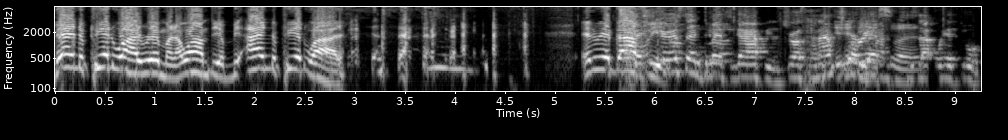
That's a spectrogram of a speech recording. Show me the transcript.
Behind the paid wall, Raymond. I want you behind the paid wall. Anyway, I hear Garfield. your sentiments, Garfield. Trust me, and I'm sure Yes, Raymond man. is that way too.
